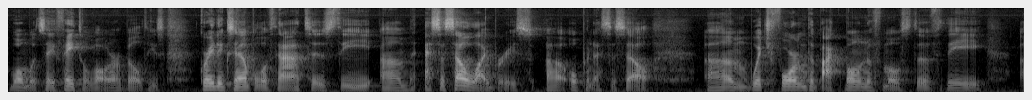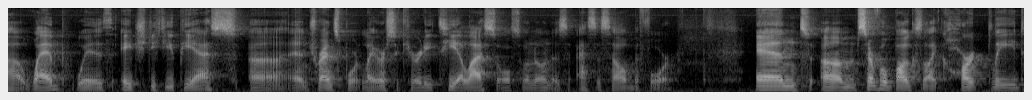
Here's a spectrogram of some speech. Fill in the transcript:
One would say fatal vulnerabilities. Great example of that is the um, SSL libraries, uh, OpenSSL, um, which form the backbone of most of the uh, web with HTTPS uh, and transport layer security, TLS, also known as SSL before. And um, several bugs like Heartbleed,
